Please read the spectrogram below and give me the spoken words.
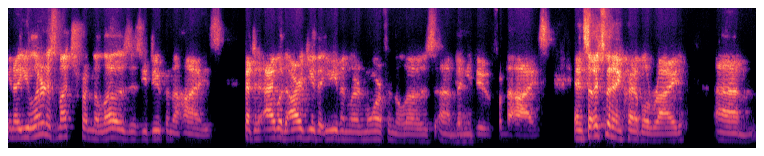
you know, you learn as much from the lows as you do from the highs. But I would argue that you even learn more from the lows um, than you do from the highs. And so it's been an incredible ride. Um,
